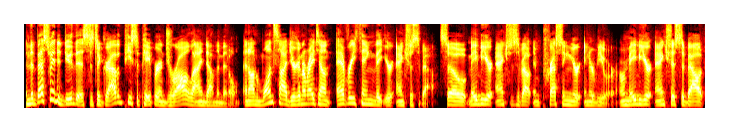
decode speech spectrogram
And the best way to do this is to grab a piece of paper and draw a line down the middle. And on one side, you're going to write down everything that you're anxious about. So maybe you're anxious about impressing your interviewer, or maybe you're anxious about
